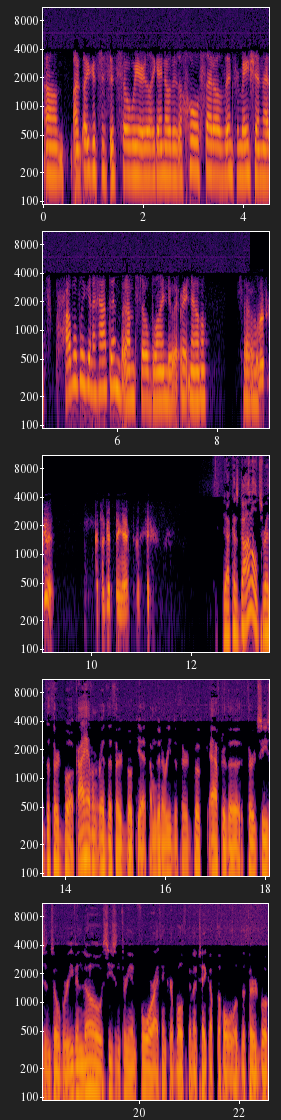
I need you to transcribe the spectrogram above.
um, I, like, it's just, it's so weird. Like, I know there's a whole set of information that's probably going to happen, but I'm so blind to it right now. So, Well, that's good. That's a good thing, actually. Yeah, because Donald's read the third book. I haven't read the third book yet. I'm going to read the third book after the third season's over, even though season three and four, I think, are both going to take up the whole of the third book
